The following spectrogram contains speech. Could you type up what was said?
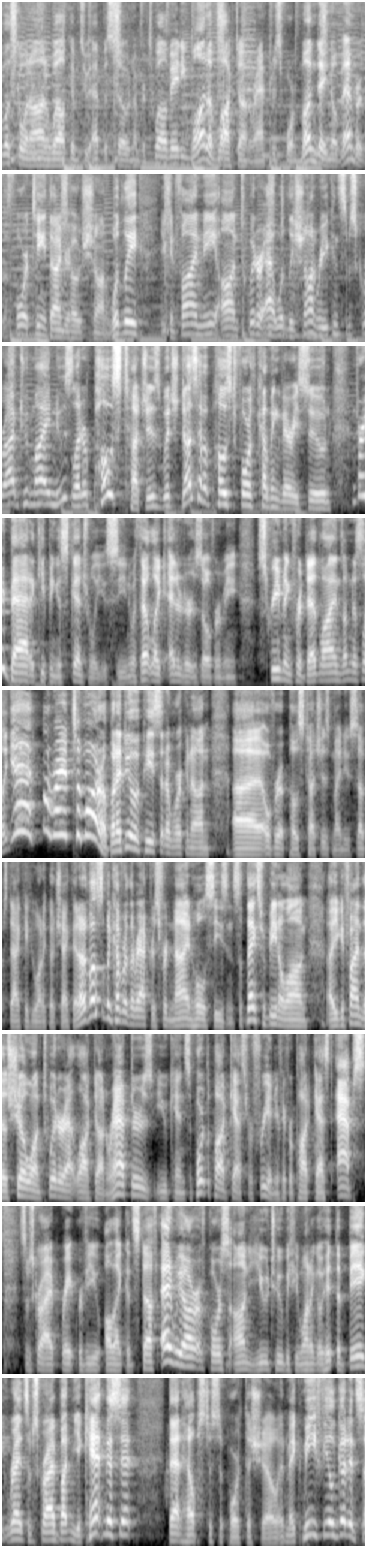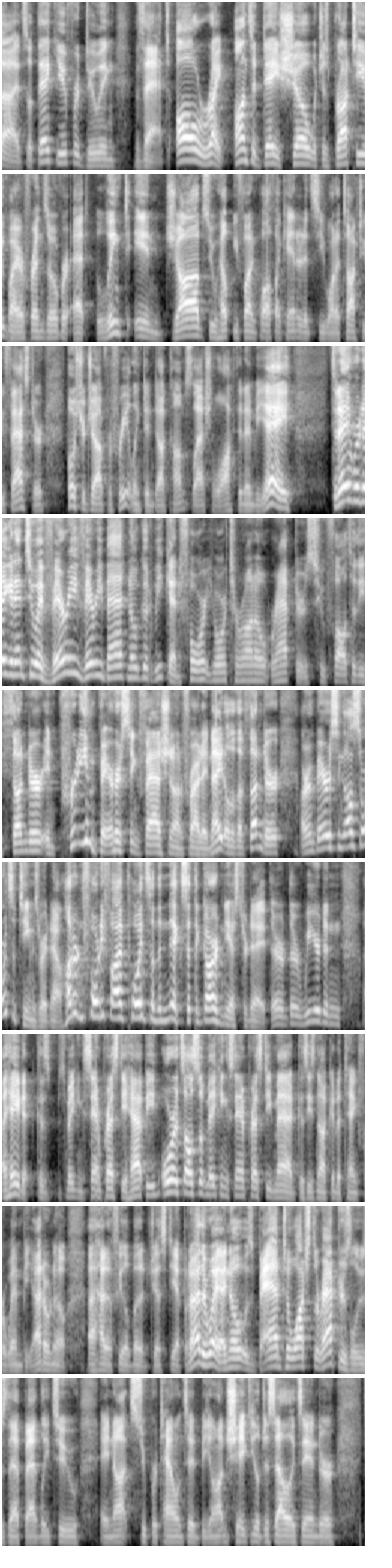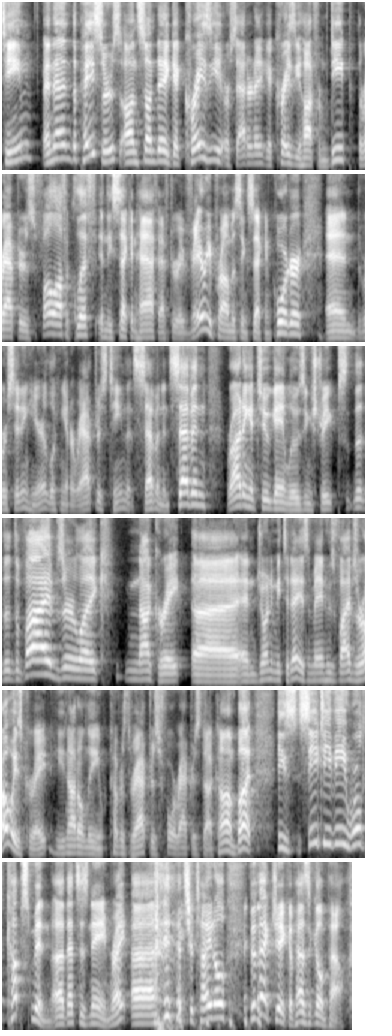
what's going on? Welcome to episode number 1281 of Locked On Raptors for Monday, November the 14th. I'm your host, Sean Woodley. You can find me on Twitter at WoodleySean, where you can subscribe to my newsletter, Post Touches, which does have a post forthcoming very soon. I'm very bad at keeping a schedule, you see, and without like editors over me screaming for deadlines, I'm just like, yeah, I'll write it tomorrow. But I do have a piece that I'm working on uh, over at Post Touches, my new Substack, if you want to go check that out. I've also been covering the Raptors for nine whole seasons, so thanks for being along. Uh, you can find the show on Twitter at Locked On Raptors. You can support the podcast for free on your favorite podcast apps. Subscribe, rate, review, all that good stuff. And we are, of course, on YouTube. If you want to go hit the big red subscribe button, you can't miss it. That helps to support the show and make me feel good inside. So thank you for doing that. All right, on today's show, which is brought to you by our friends over at LinkedIn Jobs, who help you find qualified candidates you want to talk to faster. Post your job for free at linkedin.com slash lockedinNBA. Today, we're digging into a very, very bad, no good weekend for your Toronto Raptors, who fall to the Thunder in pretty embarrassing fashion on Friday night. Although the Thunder are embarrassing all sorts of teams right now. 145 points on the Knicks at the Garden yesterday. They're they're weird, and I hate it because it's making Sam Presti happy, or it's also making Sam Presti mad because he's not going to tank for Wemby. I don't know uh, how to feel about it just yet. But either way, I know it was bad to watch the Raptors lose that badly to a not super talented, beyond Shai Gilgeous Alexander team. And then the Pacers on Sunday get crazy, or Saturday, get crazy hot from deep. The Raptors fall off a cliff in the second half after a very promising second quarter. And we're sitting here looking at a Raptors team that's seven and seven, riding a two game losing streak. The, the, the vibes are like not great. Uh, and joining me today is a man whose vibes are always great. He not only covers the Raptors for Raptors.com, but he's CTV World Cupsman. Uh, that's his name, right? Uh, that's your title. Vivek Jacob, how's it going, pal?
